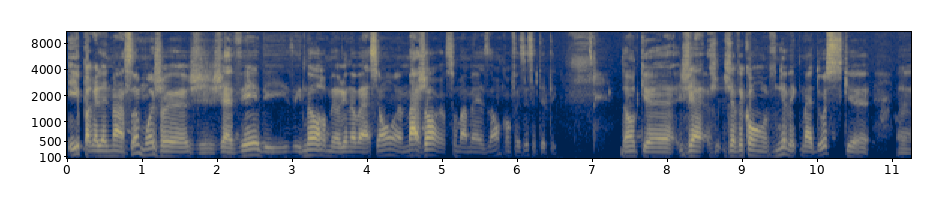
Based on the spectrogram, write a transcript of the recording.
Et parallèlement à ça, moi, j'avais des énormes rénovations euh, majeures sur ma maison qu'on faisait cet été. Donc, euh, j'a- j'avais convenu avec ma douce que euh,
